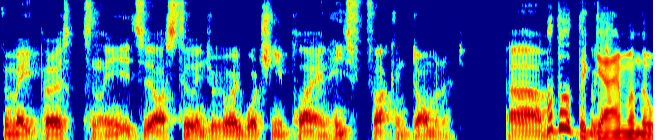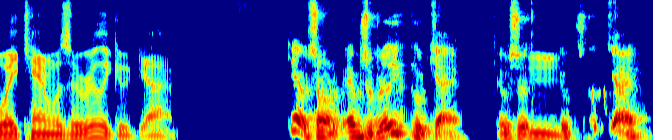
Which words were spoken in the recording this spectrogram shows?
for me personally. It's I still enjoy watching him play and he's fucking dominant. Um, I thought the which- game on the weekend was a really good game. Yeah, it was not. It was a really good game. It was a, Mm. it was a good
